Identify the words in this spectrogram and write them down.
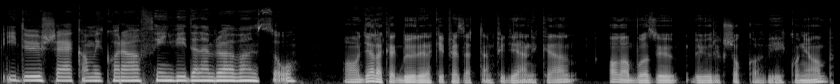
idősek, amikor a fényvédelemről van szó? A gyerekek bőrére kifejezetten figyelni kell. Alapból az ő bőrük sokkal vékonyabb,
